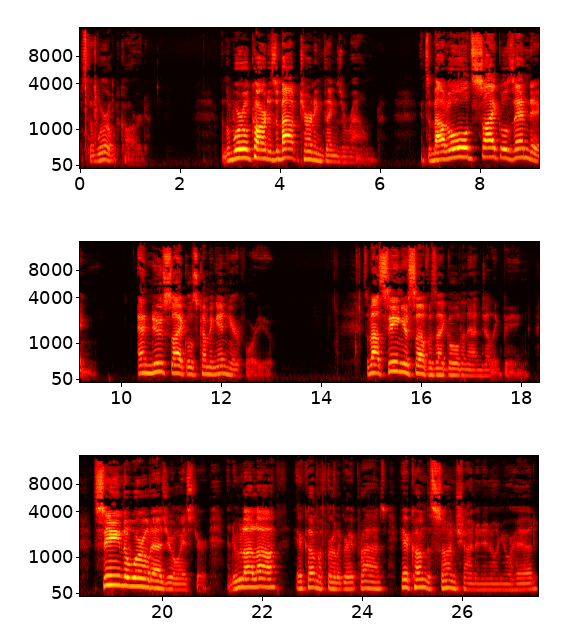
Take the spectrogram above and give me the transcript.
It's the world card. And the world card is about turning things around. It's about old cycles ending and new cycles coming in here for you. It's about seeing yourself as that golden angelic being, seeing the world as your oyster. And ooh la la, here come a pearl of great prize. Here come the sun shining in on your head.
